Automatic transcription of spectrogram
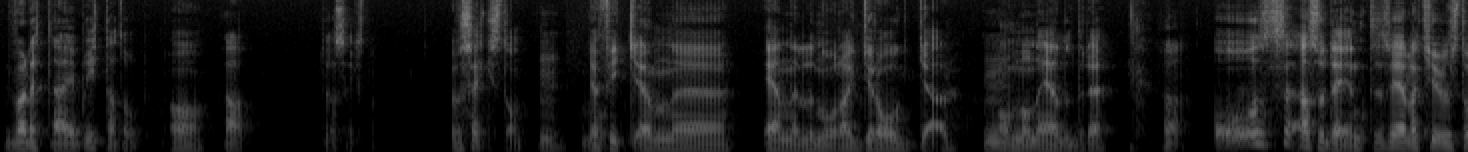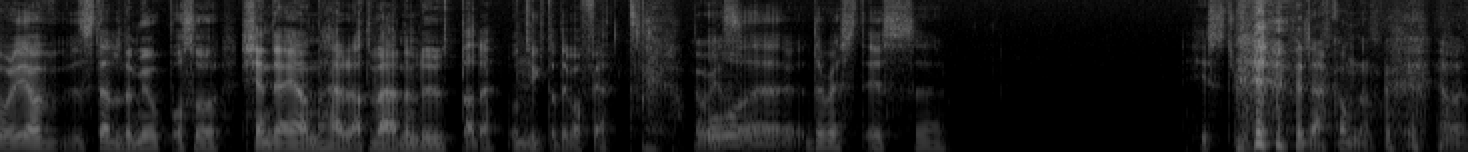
Var detta i Brittatorp? Ja, Ja, du var 16. Jag var 16. Mm. Jag fick en, eh, en eller några groggar Mm. av någon äldre. Ja. Och så, alltså det är inte så jävla kul story. Jag ställde mig upp och så kände jag igen det här att världen lutade och tyckte att det var fett. Oh, yes. Och eh, the rest is eh, history. Där kom den. ja.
